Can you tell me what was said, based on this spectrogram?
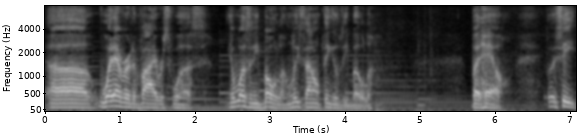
uh, whatever the virus was, it wasn't Ebola. At least I don't think it was Ebola. But hell, see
